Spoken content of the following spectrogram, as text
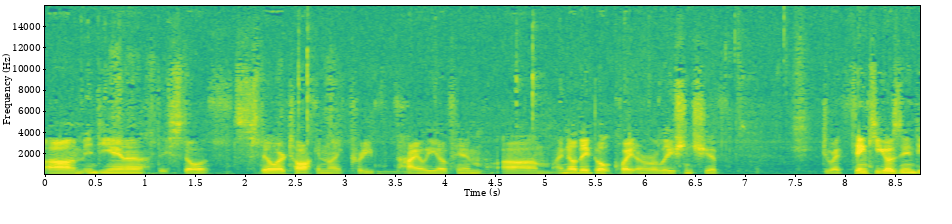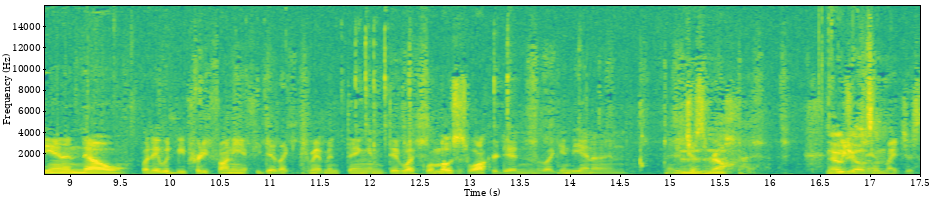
Um, Indiana, they still still are talking like pretty highly of him. Um, I know they built quite a relationship. Do I think he goes to Indiana? No, but it would be pretty funny if he did like a commitment thing and did like what Moses Walker did and like Indiana and, and it just Mhm. real. That would be awesome. might just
